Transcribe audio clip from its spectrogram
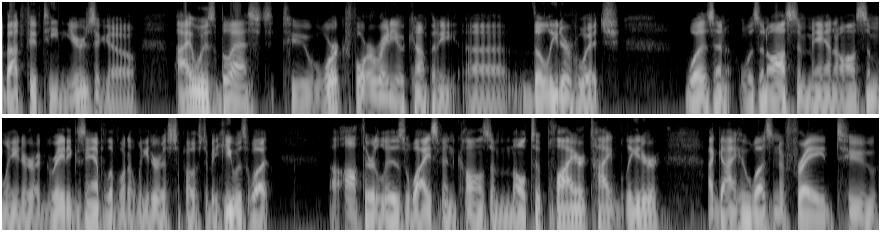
about 15 years ago, I was blessed to work for a radio company, uh, the leader of which was an was an awesome man, an awesome leader, a great example of what a leader is supposed to be. He was what uh, author Liz Wiseman calls a multiplier type leader, a guy who wasn't afraid to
